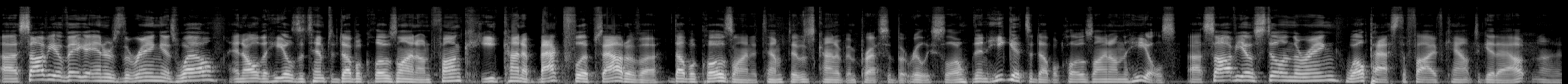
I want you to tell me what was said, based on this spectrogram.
uh, Savio Vega enters the ring as well, and all the heels attempt a double clothesline on Funk. He kind of backflips out of a double clothesline attempt. It was kind of impressive, but really slow. Then he gets a double clothesline on the heels. Uh, Savio's still in the ring, well past the five count to get out. Uh,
